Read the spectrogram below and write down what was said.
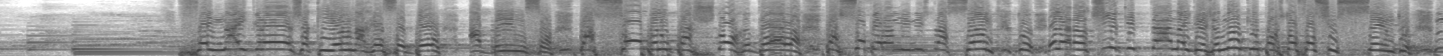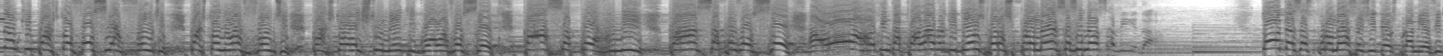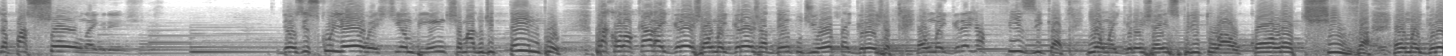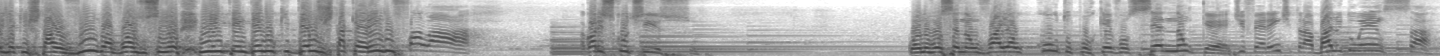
Foi na igreja que Ana recebeu a bênção. Passou pelo pastor dela, passou pela administração. Do, ela tinha que estar na igreja. Não que o pastor fosse o centro, não que o pastor fosse a fonte. Pastor não é fonte, pastor é instrumento igual a você. Passa por mim, passa por você a ordem da palavra de Deus para as promessas em nossa vida. Todas as promessas de Deus para a minha vida passou na igreja. Deus escolheu este ambiente chamado de templo para colocar a igreja, é uma igreja dentro de outra igreja, é uma igreja física e é uma igreja espiritual, coletiva, é uma igreja que está ouvindo a voz do Senhor e entendendo o que Deus está querendo falar. Agora escute isso. Quando você não vai ao culto porque você não quer, diferente trabalho e doença.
